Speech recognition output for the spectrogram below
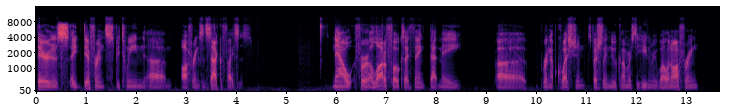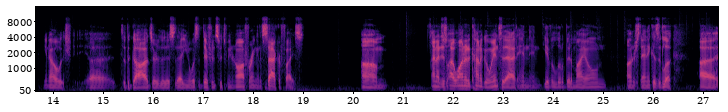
there's a difference between um, offerings and sacrifices. Now, for a lot of folks, I think that may uh, bring up question, especially newcomers to heathenry, while an offering, you know, uh, to the gods or this, that, you know, what's the difference between an offering and a sacrifice? Um, and I just I wanted to kind of go into that and and give a little bit of my own understanding because look, uh,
